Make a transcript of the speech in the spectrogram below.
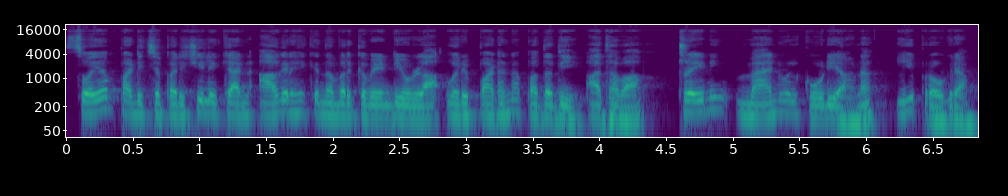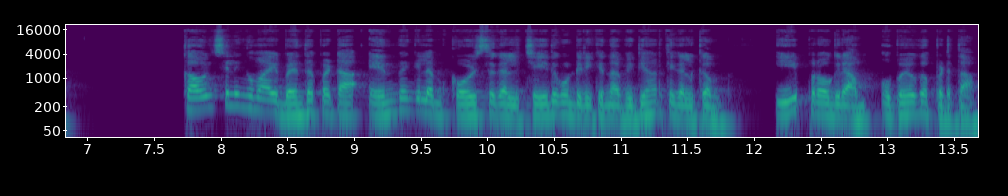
സ്വയം പഠിച്ച് പരിശീലിക്കാൻ ആഗ്രഹിക്കുന്നവർക്ക് വേണ്ടിയുള്ള ഒരു പഠന പദ്ധതി അഥവാ ട്രെയിനിംഗ് മാനുവൽ കൂടിയാണ് ഈ പ്രോഗ്രാം കൗൺസിലിംഗുമായി ബന്ധപ്പെട്ട എന്തെങ്കിലും കോഴ്സുകൾ ചെയ്തുകൊണ്ടിരിക്കുന്ന വിദ്യാർത്ഥികൾക്കും ഈ പ്രോഗ്രാം ഉപയോഗപ്പെടുത്താം.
